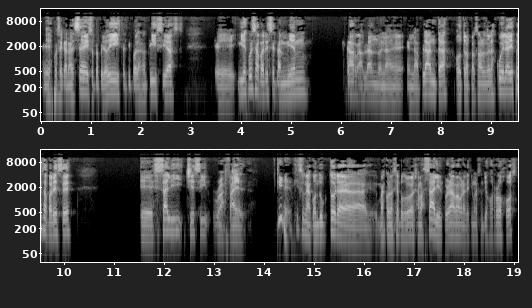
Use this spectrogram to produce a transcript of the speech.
Eh, después el Canal 6, otro periodista, el tipo de las noticias. Eh, y después aparece también Carr hablando en la, en la planta, otra persona hablando en la escuela. Y después aparece eh, Sally Jessie Rafael, ¿Quién es? que es una conductora más conocida por su programa, se llama Sally el programa, una que tiene unos anteojos rojos,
